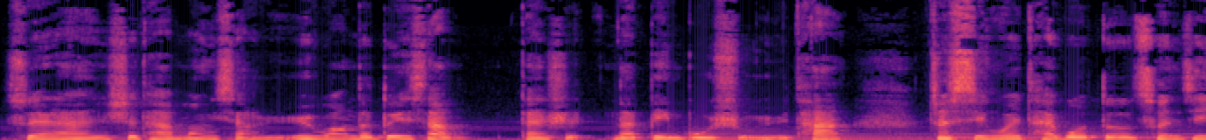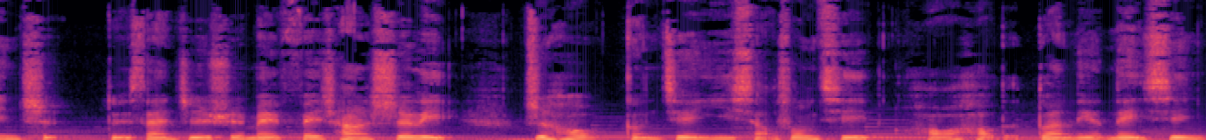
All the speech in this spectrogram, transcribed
虽然是他梦想与欲望的对象，但是那并不属于他，这行为太过得寸进尺，对三只学妹非常失礼。之后更建议小松崎好好的锻炼内心。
